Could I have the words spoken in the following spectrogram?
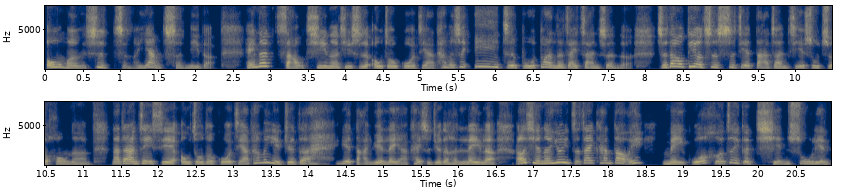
欧盟是怎么样成立的。诶，那早期呢，其实欧洲国家他们是一直不断的在战争的，直到第二次世界大战结束之后呢，那当然这些欧洲的国家他们也觉得，哎，越打越累啊，开始觉得很累了，而且呢，又一直在看到，诶，美国和这个前苏联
